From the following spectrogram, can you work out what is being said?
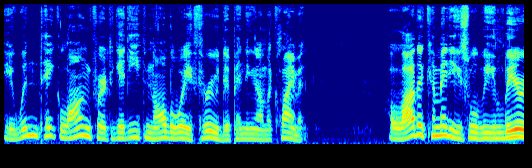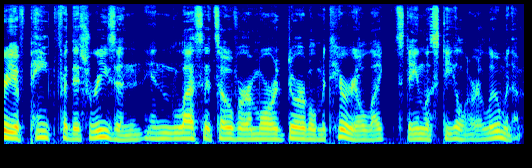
it wouldn't take long for it to get eaten all the way through, depending on the climate. A lot of committees will be leery of paint for this reason, unless it's over a more durable material like stainless steel or aluminum.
